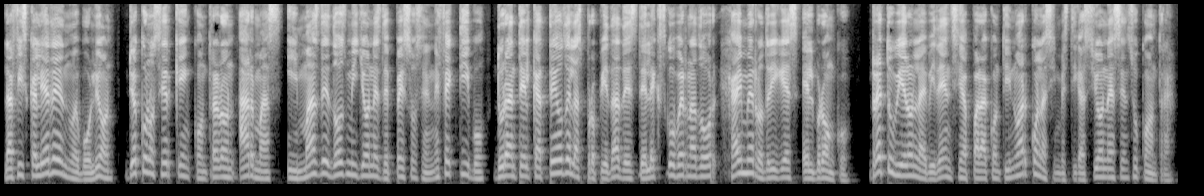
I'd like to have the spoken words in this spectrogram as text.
la Fiscalía de Nuevo León dio a conocer que encontraron armas y más de 2 millones de pesos en efectivo durante el cateo de las propiedades del exgobernador Jaime Rodríguez el Bronco. Retuvieron la evidencia para continuar con las investigaciones en su contra.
